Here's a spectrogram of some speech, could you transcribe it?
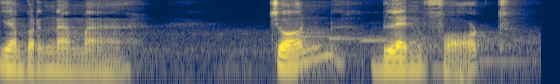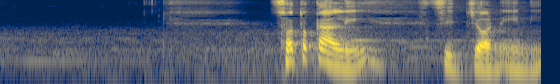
yang bernama John Blanford. Suatu kali si John ini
